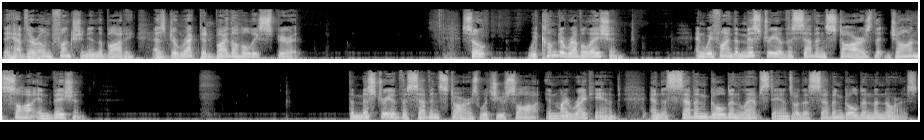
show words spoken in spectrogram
They have their own function in the body as directed by the Holy Spirit. So we come to Revelation and we find the mystery of the seven stars that John saw in vision. The mystery of the seven stars which you saw in my right hand, and the seven golden lampstands or the seven golden menorahs,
